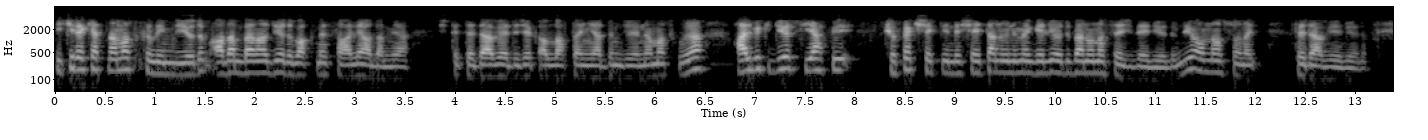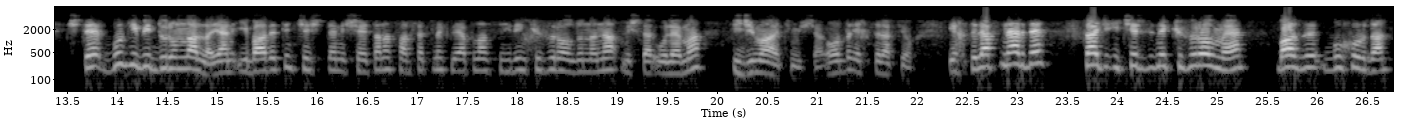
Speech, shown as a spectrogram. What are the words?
iki rekat namaz kılayım diyordum. Adam bana diyordu bak ne salih adam ya. İşte tedavi edecek Allah'tan yardımcı namaz kılıyor. Halbuki diyor siyah bir köpek şeklinde şeytan önüme geliyordu ben ona secde ediyordum diyor. Ondan sonra tedavi ediyordum. İşte bu gibi durumlarla yani ibadetin çeşitlerini şeytana sarf etmekle yapılan sihrin küfür olduğunda ne yapmışlar ulema? İcma etmişler. Orada ihtilaf yok. İhtilaf nerede? Sadece içerisinde küfür olmayan bazı buhurdan,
